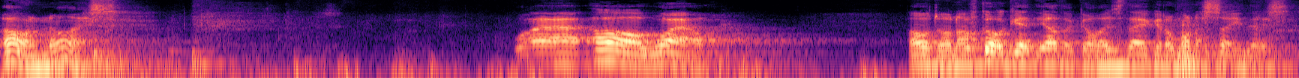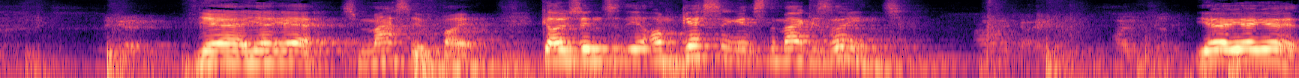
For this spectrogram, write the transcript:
Oh, nice. Wow. Oh, wow. Hold on, I've got to get the other guys. They're going to want to see this. Yeah, yeah, yeah. It's massive, mate. Goes into the. I'm guessing it's the magazines. Oh, okay. Yeah, yeah, yeah.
